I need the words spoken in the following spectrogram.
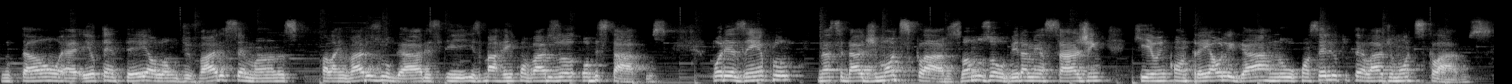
Então, é, eu tentei ao longo de várias semanas falar em vários lugares e esbarrei com vários obstáculos. Por exemplo, na cidade de Montes Claros. Vamos ouvir a mensagem que eu encontrei ao ligar no Conselho Tutelar de Montes Claros.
